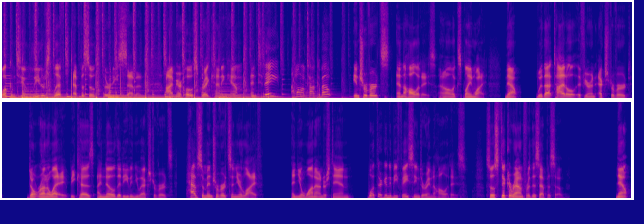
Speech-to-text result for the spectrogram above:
Welcome to Leaders Lift, episode 37. I'm your host, Greg Cunningham, and today I want to talk about introverts and the holidays, and I'll explain why. Now, with that title, if you're an extrovert, don't run away because I know that even you extroverts have some introverts in your life, and you'll want to understand what they're going to be facing during the holidays. So stick around for this episode. Now,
